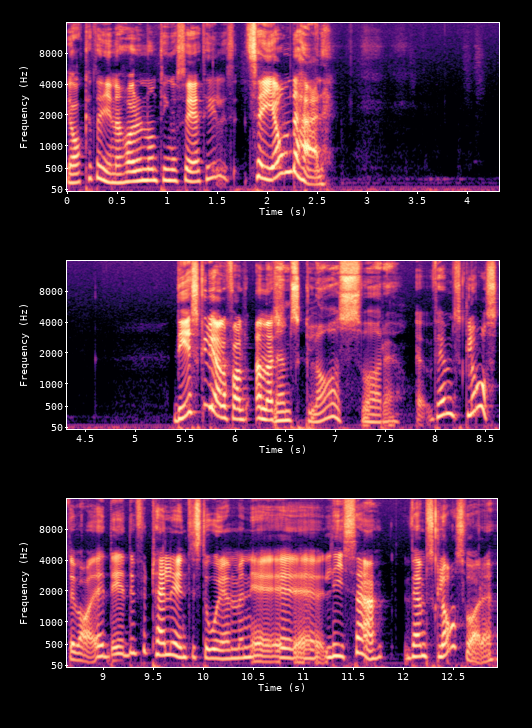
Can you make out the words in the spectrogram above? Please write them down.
Ja, Katarina, har du någonting att säga till? Säga om det här? Det skulle i alla fall annars... Vems glas var det? Vems glas det var? Det, det förtäljer inte historien, men eh, Lisa, vems glas var det?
